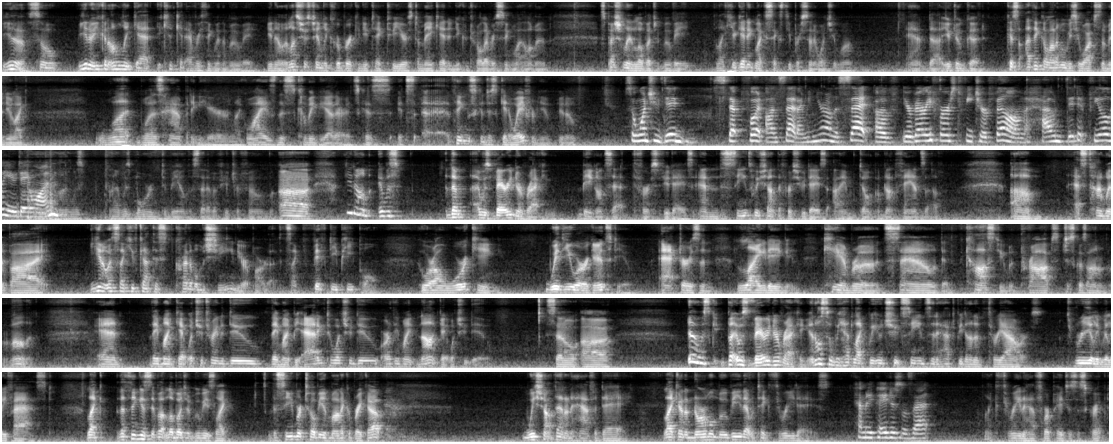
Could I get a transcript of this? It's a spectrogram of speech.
yeah, so you know, you can only get you can't get everything with a movie, you know, unless you're Stanley Kubrick and you take two years to make it and you control every single element. Especially in a low budget movie, like you're getting like sixty percent of what you want, and uh, you're doing good. Because I think a lot of movies you watch them and you're like, what was happening here? Like, why is this coming together? It's because it's uh, things can just get away from you, you know. So once you did step foot on set, I mean, you're on the set of your very first feature film. How did it feel to you day one? I was I was born to be on the set of a feature film. Uh, you know, it was the it was very nerve wracking being on set the first few days, and the scenes we shot the first few days, I don't I'm not fans of. Um, as time went by, you know, it's like you've got this incredible machine you're a part of. It's like 50 people who are all working with you or against you, actors and lighting and camera and sound and costume and props. It just goes on and on and on. And they might get what you're trying to do, they might be adding to what you do, or they might not get what you do. So, uh, no, it was, but it was very nerve wracking. And also, we had like, we would shoot scenes and it had to be done in three hours. It's really, really fast. Like, the thing is about low budget movies, like, the scene where Toby and Monica break up, we shot that in a half a day. Like, on a normal movie, that would take three days. How many pages was that? Like, three and a half, four pages of script.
